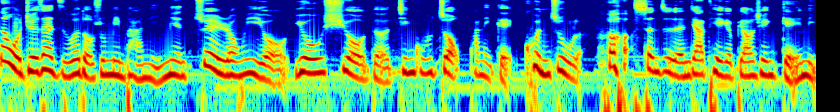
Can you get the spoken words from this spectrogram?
那我觉得在紫微斗数命盘里面，最容易有优秀的金箍咒把你给困住了，甚至人家贴一个标签给你，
